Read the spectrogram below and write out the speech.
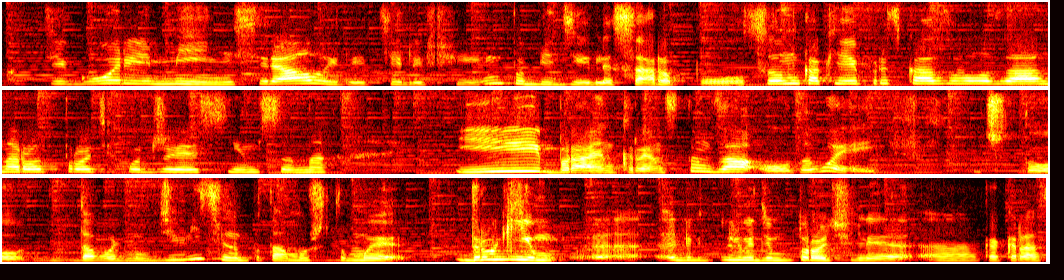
В категории мини-сериал или телефильм победили Сара Полсон, как я и предсказывала, за «Народ против О'Джея Симпсона, и Брайан Крэнстон за «All the Way», что довольно удивительно, потому что мы другим э, лю- людям прочили э, как раз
